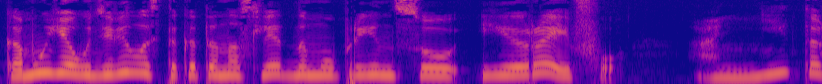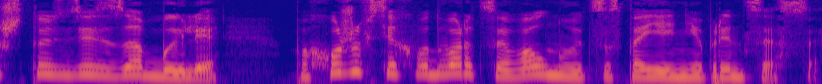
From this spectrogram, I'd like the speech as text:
Кому я удивилась, так это наследному принцу и Рейфу. Они-то что здесь забыли? Похоже, всех во дворце волнует состояние принцессы.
